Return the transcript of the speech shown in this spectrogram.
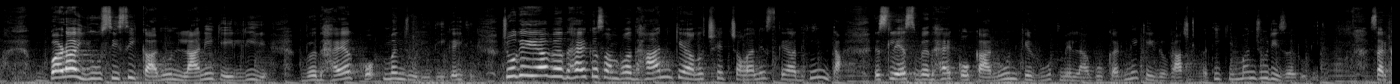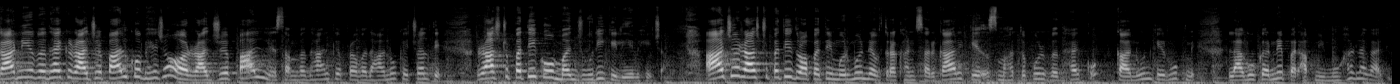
बड़ा यूसीसी कानून लाने के लिए विधेयक को मंजूरी दी गई थी। चूँकि यह विधेयक संविधान के अनुच्छेद चौवालीस के अधीन था, इसलिए इस विधेयक को कानून के रूप में लागू करने के लिए राष्ट्रपति की मंजूरी ज़रूरी थी। सरकार ने यह विधेयक राज्यपाल को भेजा और राज्यपाल ने संविधान के प्रावधानों के चलते राष्ट्रपति को मंजूरी के लिए भेजा। आज राष्ट्रपति द्रौपदी मुर्मू ने उत्तराखंड सरकार के इस महत्वपूर्ण विधेयक को कानून के रूप में लागू करने पर अपनी मुहर लगा दी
